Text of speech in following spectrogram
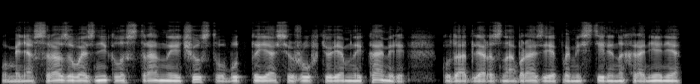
У меня сразу возникло странное чувство, будто я сижу в тюремной камере, куда для разнообразия поместили на хранение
